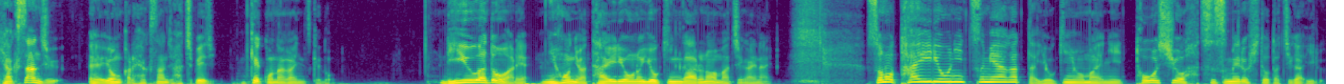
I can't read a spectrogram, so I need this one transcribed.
134から138ページ。結構長いんですけど。理由はどうあれ、日本には大量の預金があるのは間違いない。その大量に積み上がった預金を前に投資を進める人たちがいる。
